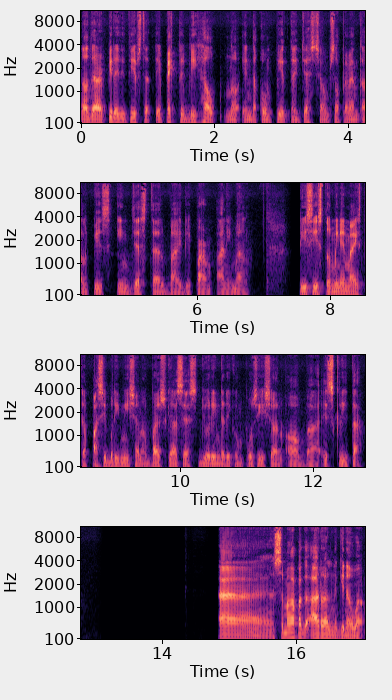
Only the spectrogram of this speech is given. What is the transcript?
now there are additives that effectively help no, in the complete digestion of supplemental feeds ingested by the farm animal. This is to minimize the possible emission of various gases during the decomposition of uh, excreta. Uh, sa mga pag-aaral na ginawa,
